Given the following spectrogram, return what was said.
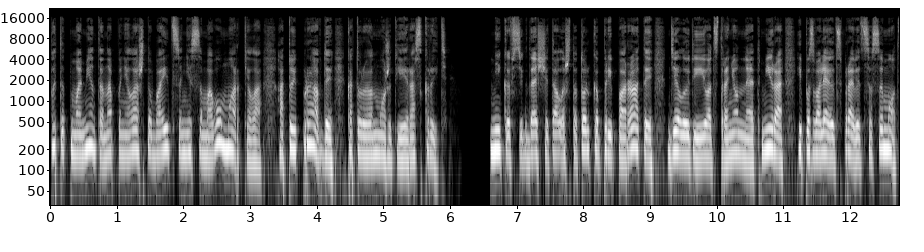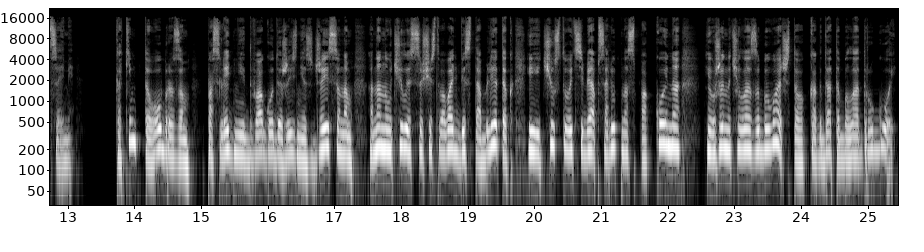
в этот момент она поняла, что боится не самого Маркела, а той правды, которую он может ей раскрыть. Ника всегда считала, что только препараты делают ее отстраненной от мира и позволяют справиться с эмоциями. Каким-то образом последние два года жизни с Джейсоном она научилась существовать без таблеток и чувствовать себя абсолютно спокойно и уже начала забывать, что когда-то была другой.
